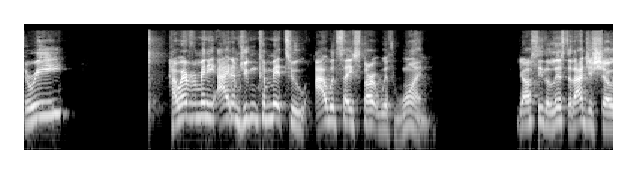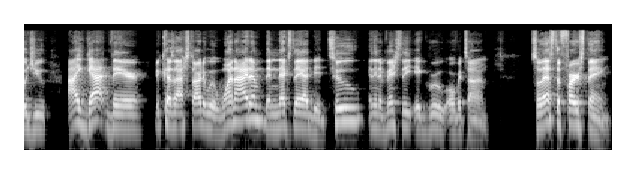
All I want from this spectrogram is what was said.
three, however many items you can commit to. I would say start with one. Y'all see the list that I just showed you. I got there because I started with one item. The next day I did two, and then eventually it grew over time. So that's the first thing.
